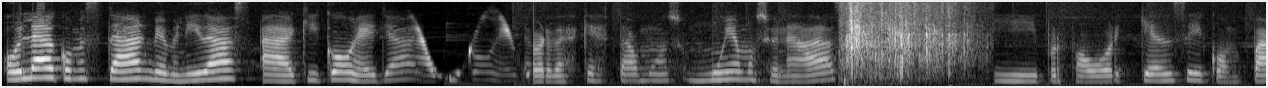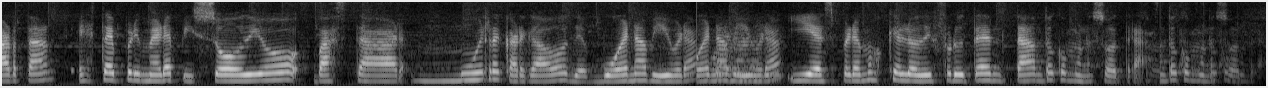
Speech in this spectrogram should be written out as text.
Hola, ¿cómo están? Bienvenidas a Aquí con ella. La verdad es que estamos muy emocionadas y por favor quédense y compartan. Este primer episodio va a estar muy recargado de buena vibra, buena vibra y esperemos que lo disfruten tanto como nosotras, tanto como nosotras.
